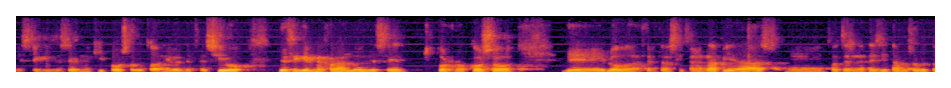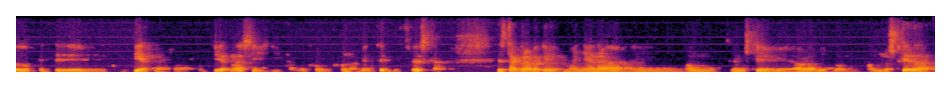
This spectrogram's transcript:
de, seguir de ser un equipo, sobre todo a nivel defensivo, de seguir mejorando y de ser por rocoso de luego de hacer transiciones rápidas. Eh, entonces necesitamos sobre todo gente con piernas, con piernas y, y también con, con, la mente muy fresca. Está claro que mañana eh, aún tenemos que, ahora mismo, aún nos queda,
